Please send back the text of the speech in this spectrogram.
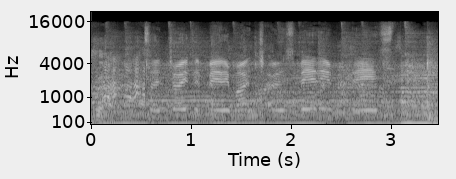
I enjoyed it very much. I was very impressed.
